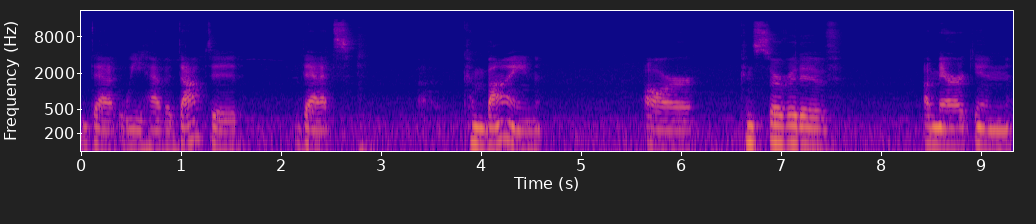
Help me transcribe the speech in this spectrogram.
that we have adopted that uh, combine our conservative American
